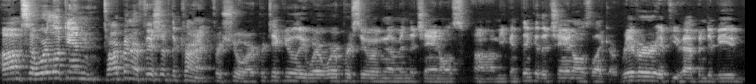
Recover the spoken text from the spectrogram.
Um, so we're looking tarpon are fish of the current for sure, particularly where we're pursuing them in the channels. Um, you can think of the channels like a river if you happen to be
